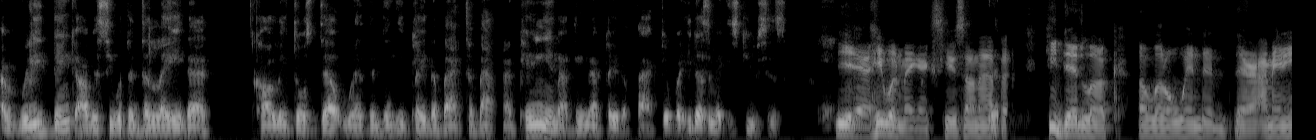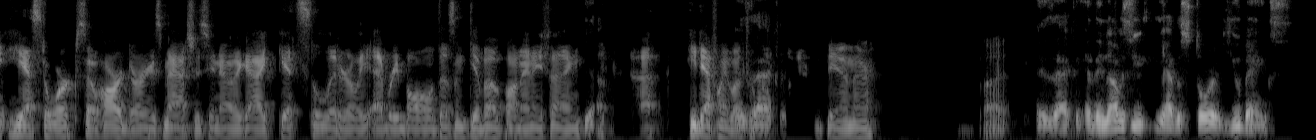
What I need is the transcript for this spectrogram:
I really think obviously with the delay that Carlitos dealt with, and then he played the back to back. Opinion, I think that played a factor, but he doesn't make excuses. Yeah, he wouldn't make an excuse on that, yeah. but he did look a little winded there. I mean, he, has to work so hard during his matches. You know, the guy gets literally every ball, doesn't give up on anything. Yeah. Uh, he definitely looked exactly. at the end there. But exactly, and then obviously you have the story of Eubanks.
